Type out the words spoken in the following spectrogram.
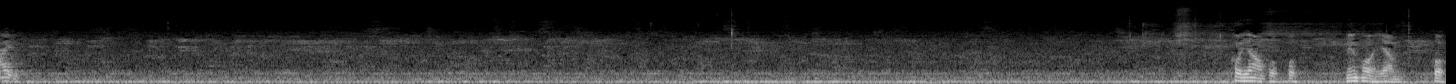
đây ခေါ်ရအောင်ခေါ်ခေါ်မင်းခေါ်ရအောင်ခေါ်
